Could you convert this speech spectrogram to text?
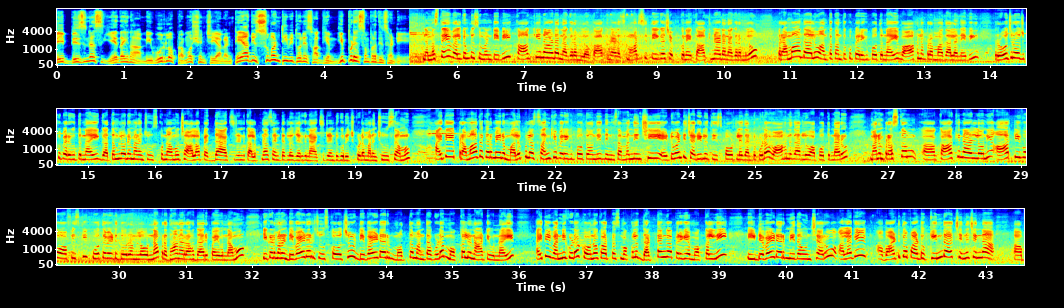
మీ business ఏదైనా మీ ఊర్లో promotion చేయాలంటే అది సుమన్ టీవీతోనే సాధ్యం. ఇప్పుడే సంప్రదించండి. నమస్తే welcome to Suman TV. Kakinada నగరంలో కాకినాడ స్మార్ట్ సిటీగా చెప్పుకునే కాకినాడ నగరంలో ప్రమాదాలు అంతకంతకు పెరిగిపోతున్నాయి. వాహన ప్రమాదాలు అనేవి రోజు రోజుకు పెరుగుతున్నాయి. గతంలోనే మనం చూసుకున్నాము చాలా పెద్ద యాక్సిడెంట్ కల్పనా సెంటర్లో జరిగిన యాక్సిడెంట్ గురించి కూడా మనం చూసాము. అయితే ప్రమాదకరమైన మలుపుల సంఖ్య పెరిగిపోతోంది. దీనికి సంబంధించి ఎటువంటి చర్యలు తీసుకోవట్లేదంటూ కూడా వాహనదారులు ఆపోతున్నారు మనం ప్రస్తుతం కాకినాడలోని ఆర్టీఓ ఆఫీస్కి కూతవేటి దూరంలో ఉన్న ప్రధాన రహదారిపై ఉన్నాము. ఇక్కడ మనం డివైడర్ చూసుకోవచ్చు. డివైడర్ మొత్తం అంతా కూడా మొక్కలు నాటి ఉన్నాయి. అయితే ఇవన్నీ కూడా కోనోకార్పస్ మొక్కలు దట్టంగా పెరిగే మొక్కల్ని ఈ డివైడర్ మీద ఉంచారు. అలాగే వాటితో పాటు కింద చిన్న చిన్న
